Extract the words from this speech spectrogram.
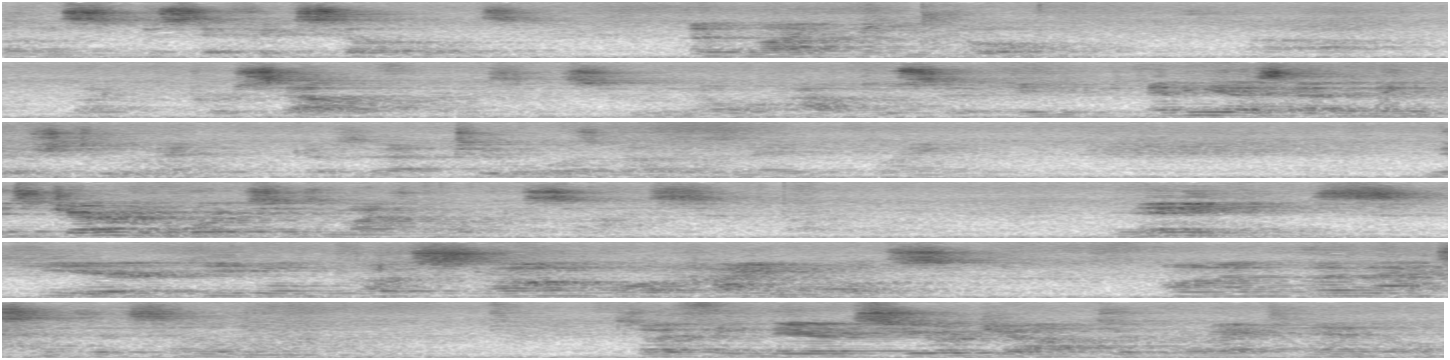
on specific syllables, unlike people uh, like Purcell, for instance, who know how to say, and he has that in English too, because that too was not his native language. In his German works, he's much more precise. In any case, here he will put strong or high notes on an unaccented syllable. So I think there it's your job to correct Handel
